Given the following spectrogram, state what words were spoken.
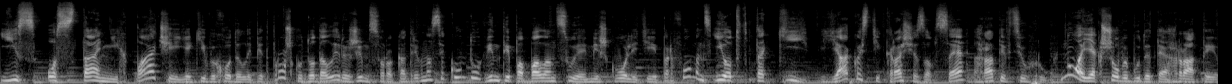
із останніх патчів, які виходили під прошку, додали режим 40 кадрів на секунду. Він типа балансує між quality і перформанс. І от в такій якості краще за все грати в цю гру. Ну а якщо ви будете грати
